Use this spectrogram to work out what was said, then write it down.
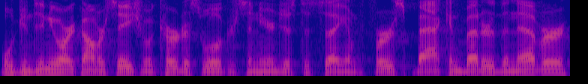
We'll continue our conversation with Curtis Wilkerson here in just a second. First, back and better than ever.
